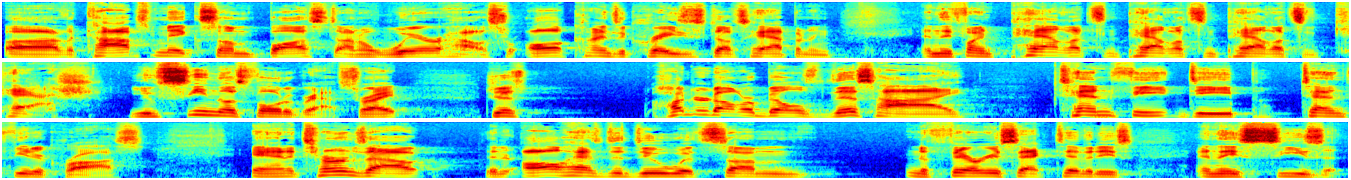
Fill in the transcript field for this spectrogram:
uh, the cops make some bust on a warehouse where all kinds of crazy stuff's happening, and they find pallets and pallets and pallets of cash. You've seen those photographs, right? Just $100 bills this high, 10 feet deep, 10 feet across. And it turns out that it all has to do with some nefarious activities, and they seize it.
